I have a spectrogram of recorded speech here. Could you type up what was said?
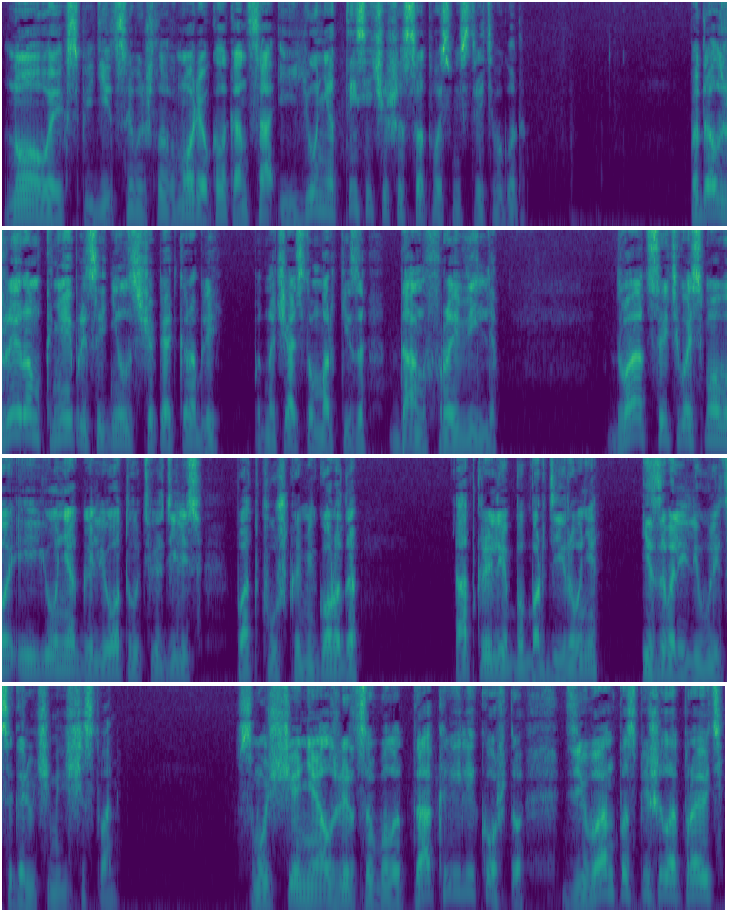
Новая экспедиция вышла в море около конца июня 1683 года. Под Алжиром к ней присоединилось еще пять кораблей под начальством маркиза Дан Фревилля. 28 июня галиоты утвердились под пушками города, открыли бомбардирование и завалили улицы горючими веществами. Смущение алжирцев было так велико, что диван поспешил отправить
